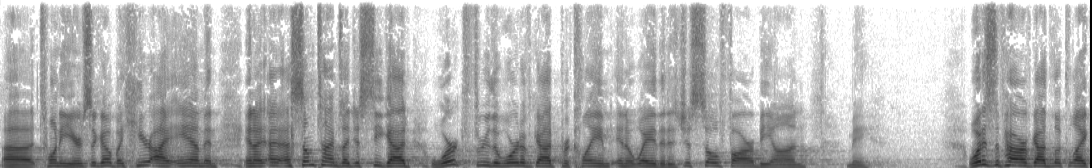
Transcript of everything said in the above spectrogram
uh, 20 years ago, but here I am. And, and I, I, sometimes I just see God work through the Word of God proclaimed in a way that is just so far beyond me. What does the power of God look like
